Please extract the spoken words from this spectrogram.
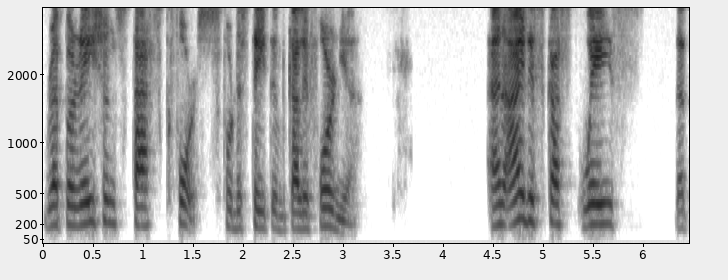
Reparations Task Force for the state of California. And I discussed ways that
